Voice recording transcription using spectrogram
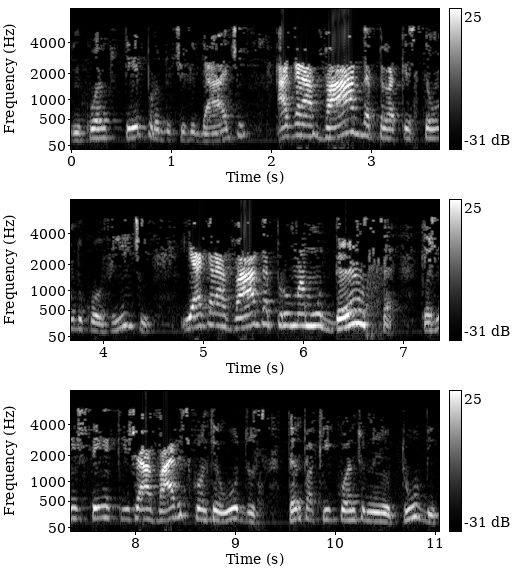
enquanto ter produtividade, agravada pela questão do Covid e agravada por uma mudança, que a gente tem aqui já vários conteúdos, tanto aqui quanto no YouTube,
